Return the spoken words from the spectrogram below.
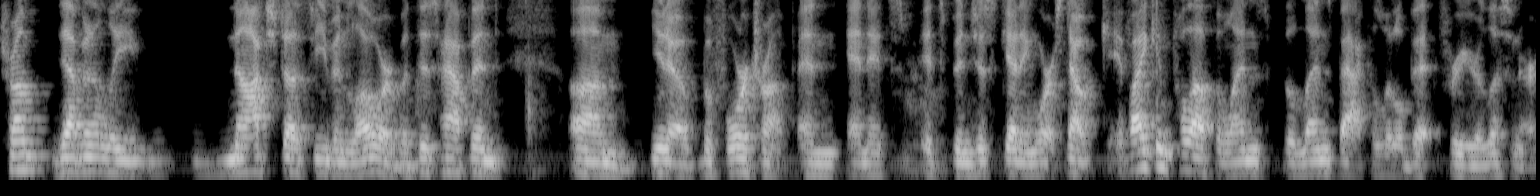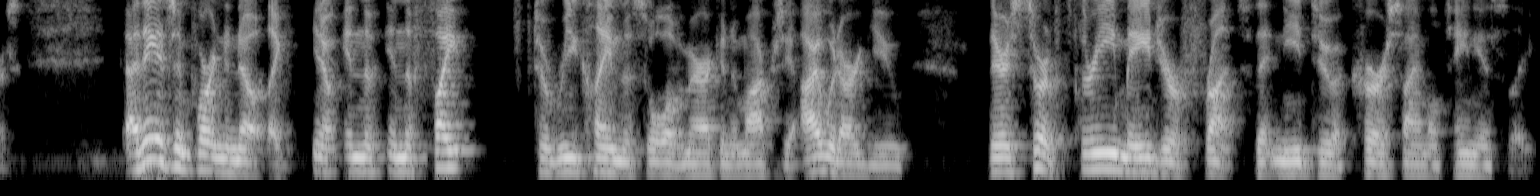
Trump definitely notched us even lower, but this happened, um, you know, before Trump, and and it's it's been just getting worse. Now, if I can pull out the lens the lens back a little bit for your listeners, I think it's important to note, like you know, in the in the fight to reclaim the soul of American democracy, I would argue there's sort of three major fronts that need to occur simultaneously.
